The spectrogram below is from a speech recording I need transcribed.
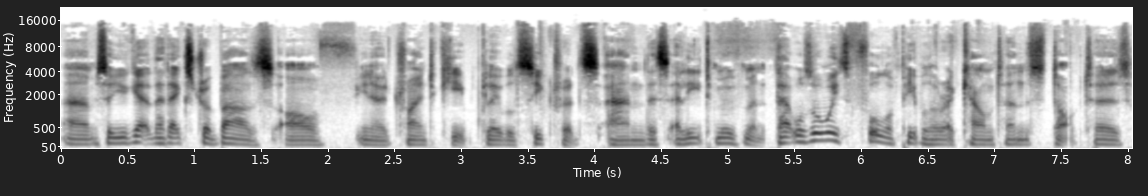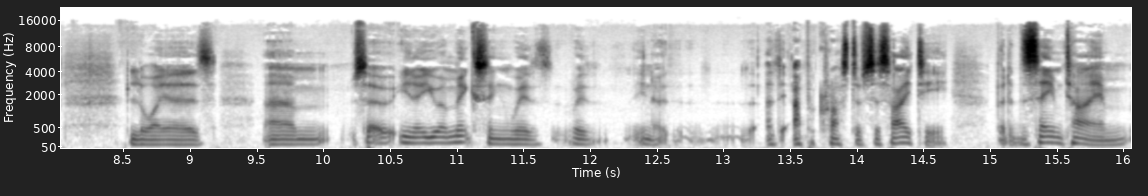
Um, so you get that extra buzz of you know trying to keep global secrets and this elite movement that was always full of people who are accountants, doctors, lawyers. Um, so you know you were mixing with with you know the upper crust of society, but at the same time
